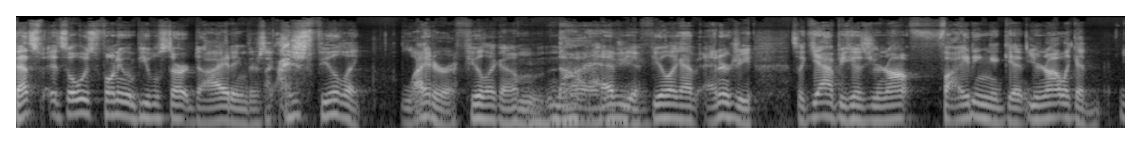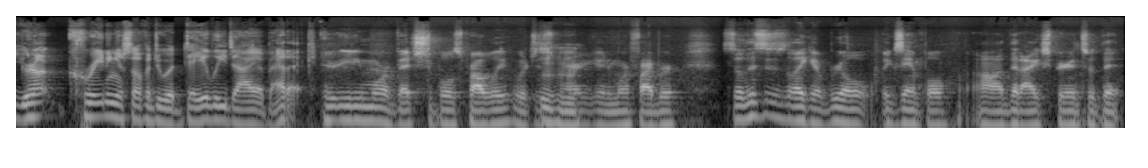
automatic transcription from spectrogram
That's it's always funny when people start dieting. There's like I just feel like lighter. I feel like I'm not heavy. I feel like I have energy. It's like yeah, because you're not fighting against, You're not like a you're not creating yourself into a daily diabetic. You're eating more vegetables probably, which is Mm-hmm. why you're getting more fiber. So this is like a real example uh, that I experienced with it.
